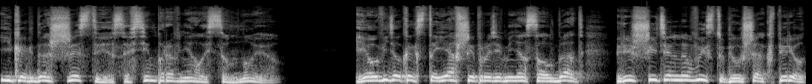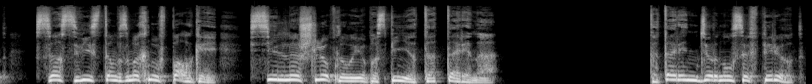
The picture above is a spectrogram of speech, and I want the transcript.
И когда шествие совсем поравнялось со мною, я увидел, как стоявший против меня солдат решительно выступил шаг вперед, со свистом взмахнув палкой, сильно шлепнул ее по спине татарина. Татарин дернулся вперед,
